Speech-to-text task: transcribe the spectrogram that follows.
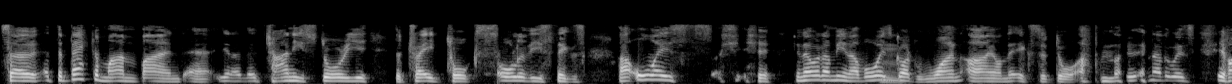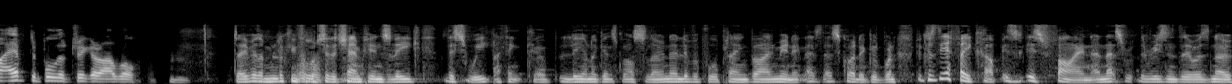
So at the back of my mind, uh, you know, the Chinese story, the trade talks, all of these things are always, you know what I mean? I've always Mm. got one eye on the exit door. in other words, if I have to pull the trigger, I will. David, I'm looking Mm-hmm. forward to the Champions League this week. I think uh, Lyon against Barcelona, Liverpool playing Bayern Munich. That's that's quite a good one because the FA Cup is is fine, and that's the reason there was no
